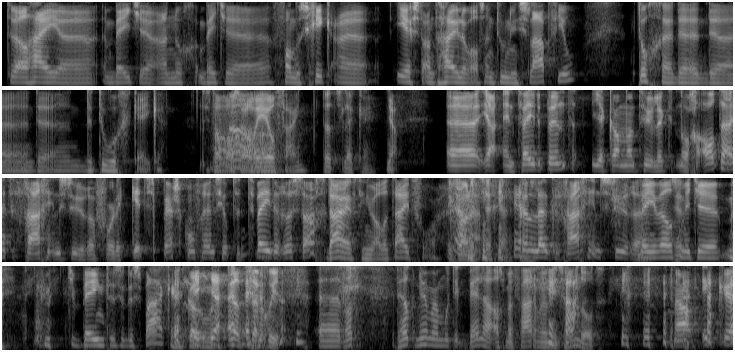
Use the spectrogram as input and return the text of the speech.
terwijl hij eh, een beetje aan nog een beetje van de schrik eh, eerst aan het huilen was en toen in slaap viel, toch eh, de, de, de, de tour gekeken. Dus dat was Oh. wel weer heel fijn. Dat is lekker. Eh, ja, en tweede punt. Je kan natuurlijk nog altijd vragen insturen voor de kids persconferentie op de tweede rustdag. Daar heeft hij nu alle tijd voor. Ik wou net zeggen. Je kunt leuke vragen insturen. Ben je wel eens Ja. met, je, met, met je been tussen de spaken gekomen? Ja, dat is een goeie. Eh, wat, welk nummer moet ik bellen als mijn vader me mishandelt? Nou, ik, eh,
